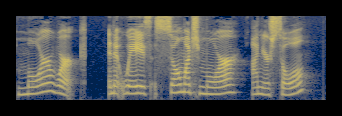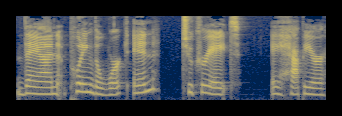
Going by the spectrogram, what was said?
more work and it weighs so much more on your soul than putting the work in to create a happier,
